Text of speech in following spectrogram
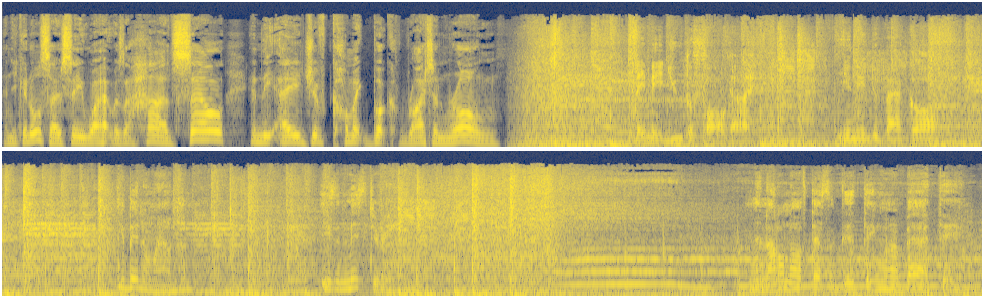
and you can also see why it was a hard sell in the age of comic book right and wrong. They made you the fall guy. You need to back off. You've been around him. He's a mystery. And I don't know if that's a good thing or a bad thing.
